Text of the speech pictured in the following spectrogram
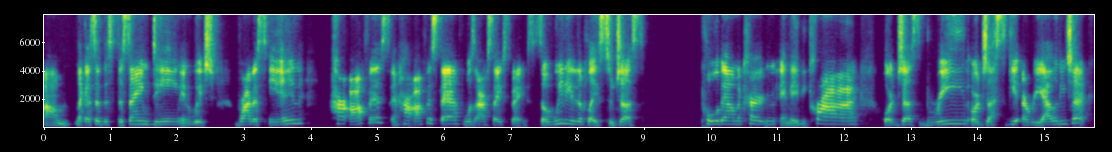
Um, like I said, this the same dean in which brought us in, her office and her office staff was our safe space. So we needed a place to just pull down the curtain and maybe cry or just breathe or just get a reality check.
